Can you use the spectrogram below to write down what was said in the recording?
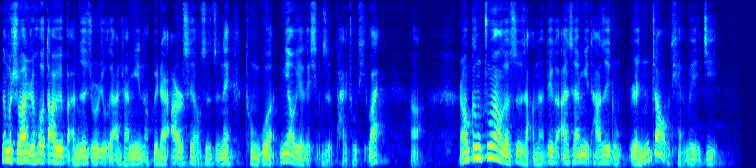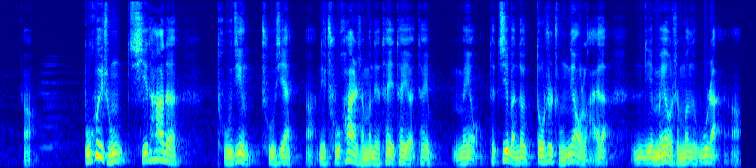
那么吃完之后，大约百分之九十九的安赛蜜呢，会在二十四小时之内通过尿液的形式排出体外啊。然后更重要的是啥呢？这个安赛蜜它是一种人造甜味剂啊，不会从其他的途径出现啊。你出汗什么的，它也它也它也没有，它基本都都是从尿来的，也没有什么污染啊。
